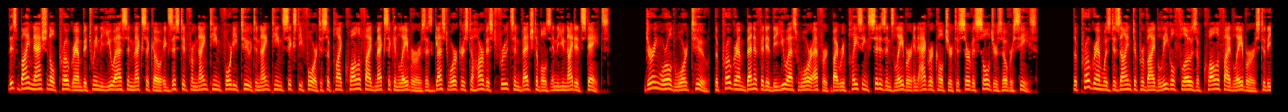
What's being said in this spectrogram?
This bi-national program between the U.S. and Mexico existed from 1942 to 1964 to supply qualified Mexican laborers as guest workers to harvest fruits and vegetables in the United States. During World War II, the program benefited the U.S. war effort by replacing citizens' labor in agriculture to serve as soldiers overseas. The program was designed to provide legal flows of qualified laborers to the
